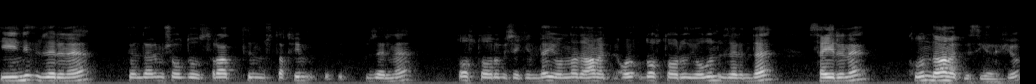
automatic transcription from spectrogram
Dini üzerine göndermiş olduğu sırat-ı müstakim üzerine dost doğru bir şekilde yoluna devam etme, dost doğru yolun üzerinde seyrine kulun devam etmesi gerekiyor.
